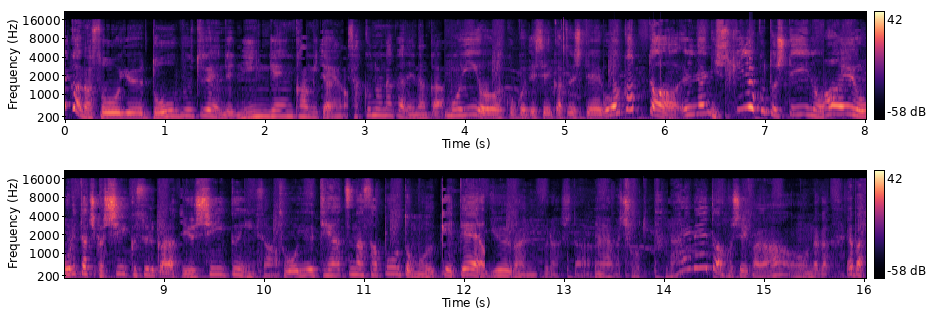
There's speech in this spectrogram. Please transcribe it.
いかな、そういう動物園で人間化みたいな。柵の中でなんか、もういいよ、ここで生活して。わかったえ、何？好きなことしていいの？ああ、ええ俺たちが飼育するからっていう飼育員さん。そういう手厚なサポートも受けて、優雅に暮らした。やっぱちょっとプライベートは欲しいかなうん、なんか、やっぱ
